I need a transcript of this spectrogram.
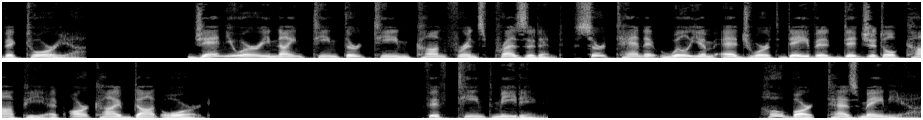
Victoria. January 1913 Conference President, Sir Tannatt William Edgeworth David digital copy at archive.org 15th meeting Hobart, Tasmania.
